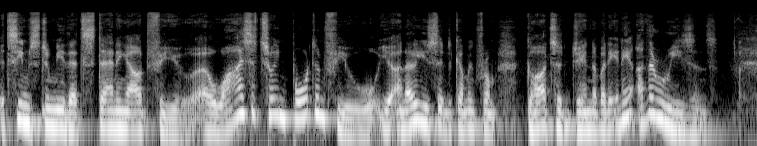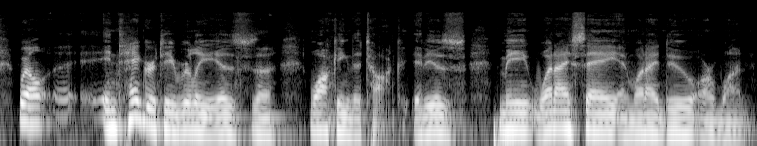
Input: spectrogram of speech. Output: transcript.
it seems to me that's standing out for you. Uh, why is it so important for you? I know you said coming from God's agenda, but any other reasons? Well, uh, integrity really is uh, walking the talk. It is me, what I say and what I do are one.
